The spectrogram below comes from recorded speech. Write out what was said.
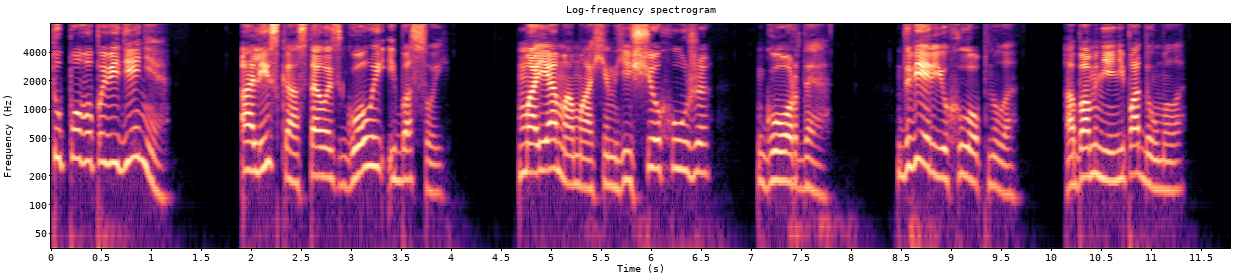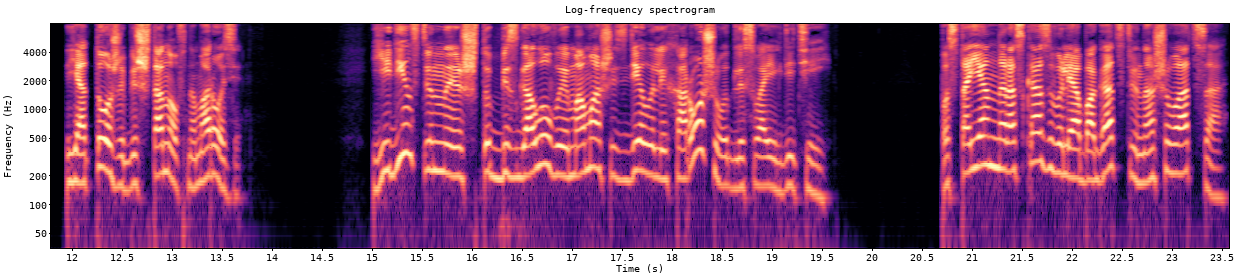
тупого поведения. Алиска осталась голой и босой. Моя мамахин еще хуже, гордая. Дверью хлопнула, обо мне не подумала. Я тоже без штанов на морозе. Единственное, что безголовые мамаши сделали хорошего для своих детей, постоянно рассказывали о богатстве нашего отца.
